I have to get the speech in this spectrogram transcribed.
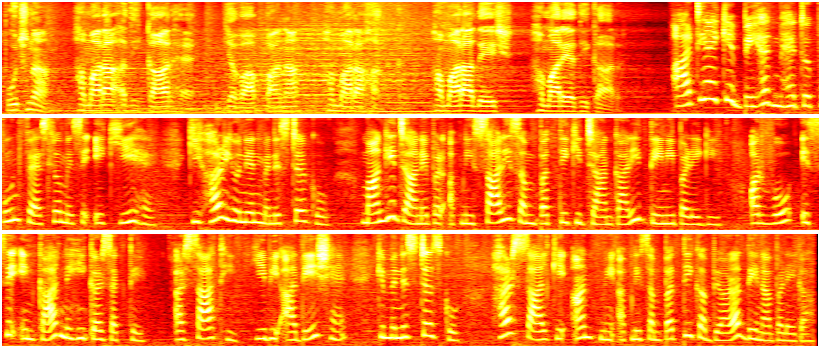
पूछना हमारा अधिकार है, जवाब पाना हमारा हक, हमारा देश हमारे अधिकार। आरटीआई के बेहद महत्वपूर्ण फैसलों में से एक ये है कि हर यूनियन मिनिस्टर को मांगे जाने पर अपनी सारी संपत्ति की जानकारी देनी पड़ेगी और वो इससे इनकार नहीं कर सकते। और साथ ही ये भी आदेश है कि मिनिस्टर्स को हर साल के अंत में अपनी संपत्ति का ब्यौरा देना पड़ेगा।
